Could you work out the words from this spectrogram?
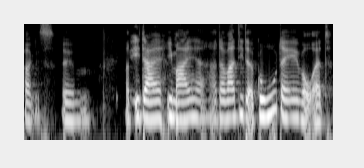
faktisk. Øhm, I dig. I mig, ja. Og der var de der gode dage, hvor at,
